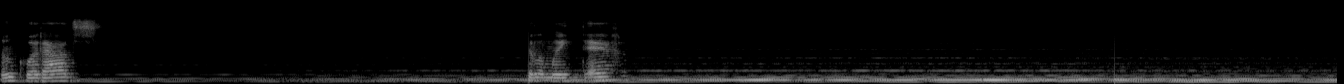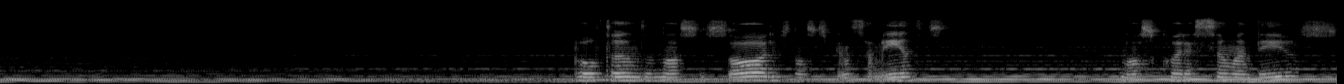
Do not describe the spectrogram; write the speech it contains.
ancorados pela Mãe Terra. Voltando nossos olhos, nossos pensamentos, nosso coração a Deus.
